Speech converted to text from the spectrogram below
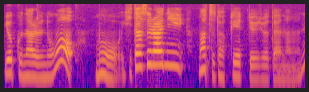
良くなるのをもうひたすらに待つだけっていう状態なのね。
